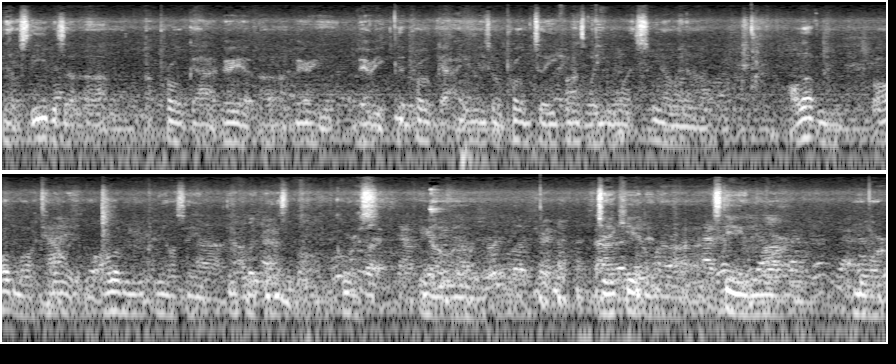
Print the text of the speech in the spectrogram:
you know, Steve is a, um, a pro guy, very, uh, very, very good pro guy. You know, he's gonna probe until he finds what he wants. You know, and uh, all of them, all of them are talented. Well, all of them, you know, what I'm saying definitely basketball. Of course, you know, um, J Kidd and uh, Steve are more,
